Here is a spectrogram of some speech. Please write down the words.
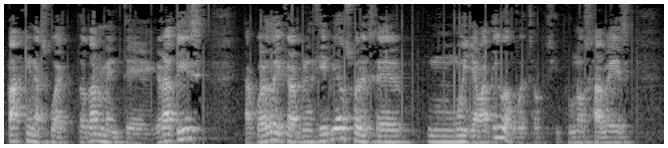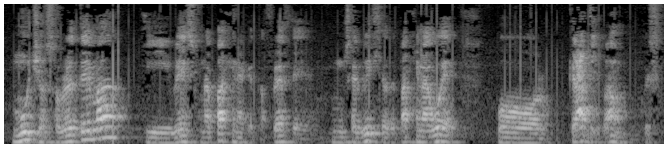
páginas web totalmente gratis, ¿de acuerdo? Y que al principio suele ser muy llamativo, puesto que si tú no sabes mucho sobre el tema y ves una página que te ofrece un servicio de página web por gratis, pues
